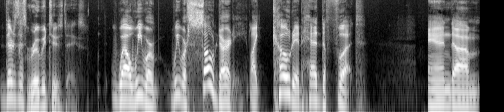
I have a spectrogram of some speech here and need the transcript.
There's this Ruby Tuesdays. Well we were we were so dirty like coated head to foot and um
